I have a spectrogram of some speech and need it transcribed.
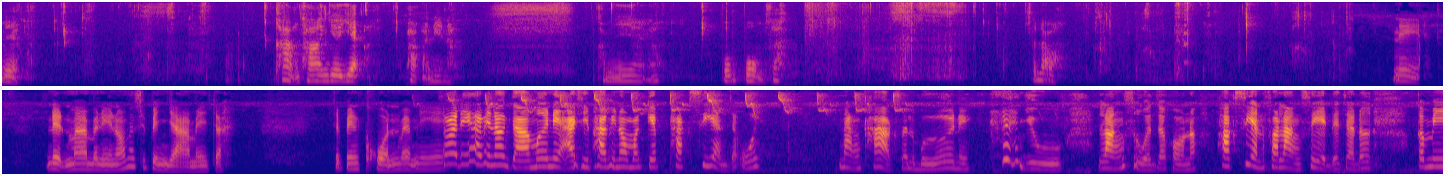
เนี่ยข้างทางเยอะแยะ ผักอันนี้นะคำใหญ่ๆเอาโป่งๆซะสะเดานี่ เด็ดมาแบบนี้เนาะมันจะเป็นยาไหมจ้ะจะเป็นขนแบบนี้ สวัสดีค่ะพี่น้องจ๋ามือเนี่ไอซีพาพี่น้องมาเก็บผักเสี้ยนจ้ะโอ้ย นางทากสระเบอร์นี่ อยู่หลังสวนเจ้าของเนาะผักเสียนฝรั่งเศสเด้อจ้ะเด้อก็มี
